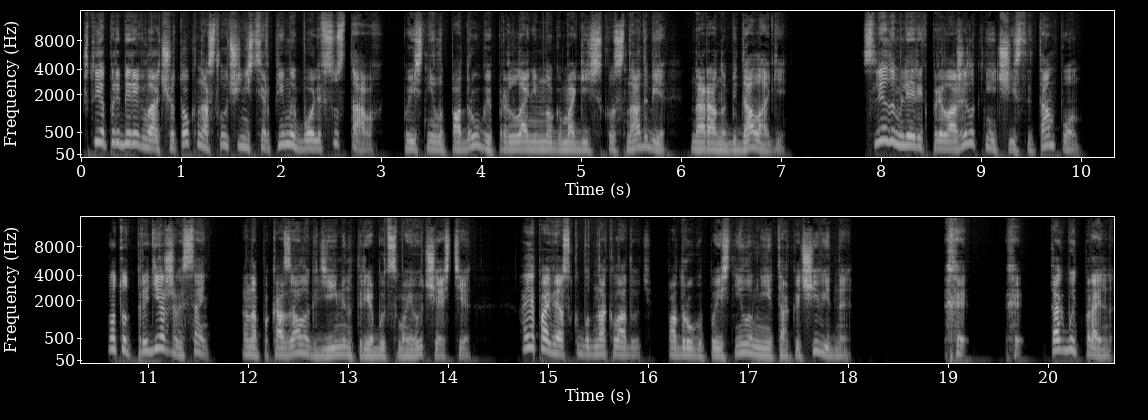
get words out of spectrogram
что я приберегла чуток на случай нестерпимой боли в суставах», — пояснила подруга и пролила немного магического снадобья на рану бедолаги. Следом Лерик приложил к ней чистый тампон. «Вот тут придерживай, Сань», — она показала, где именно требуется мое участие. А я повязку буду накладывать. Подруга пояснила мне и так очевидное. Хе, хе, так будет правильно,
